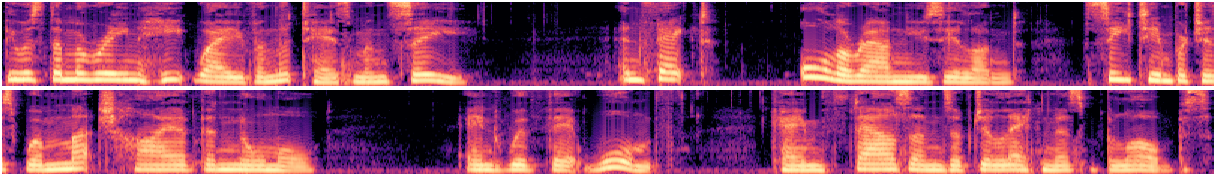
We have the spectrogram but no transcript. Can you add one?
There was the marine heat wave in the Tasman Sea. In fact, all around New Zealand, sea temperatures were much higher than normal. And with that warmth came thousands of gelatinous blobs.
